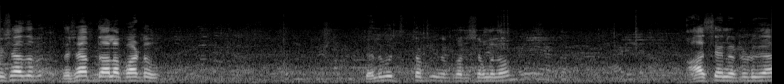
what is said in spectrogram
దశాబ్ద దశాబ్దాల పాటు తెలుగు చిత్ర పరిశ్రమలో హాస్య నటుడుగా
